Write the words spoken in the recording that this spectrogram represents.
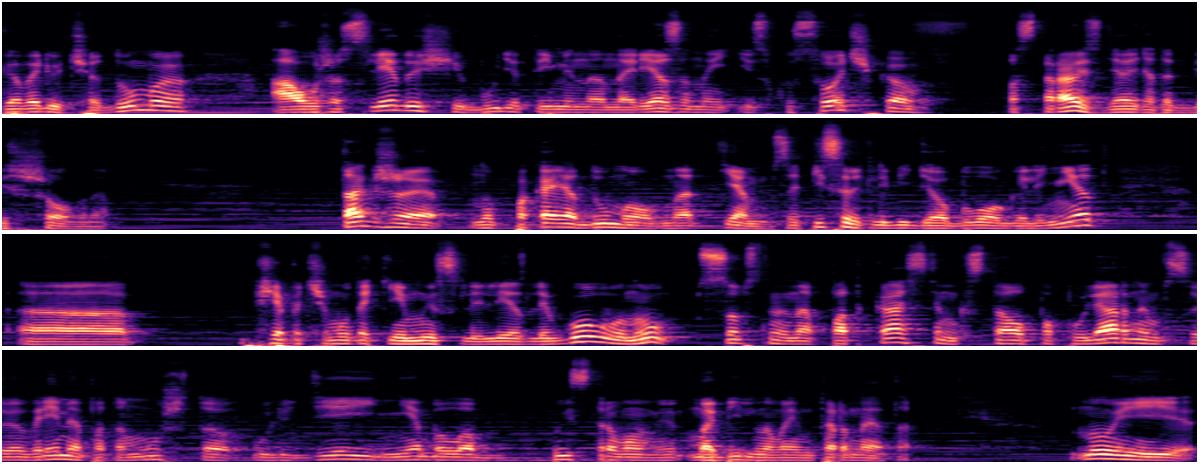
говорю, что думаю. А уже следующий будет именно нарезанный из кусочков. Постараюсь сделать это бесшовно. Также, ну, пока я думал над тем, записывать ли видеоблог или нет, uh, Вообще, почему такие мысли лезли в голову? Ну, собственно, подкастинг стал популярным в свое время, потому что у людей не было быстрого мобильного интернета. Ну и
